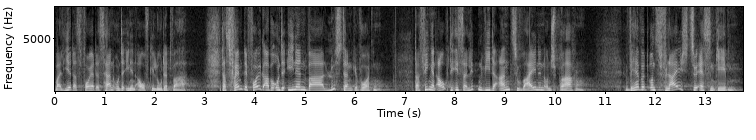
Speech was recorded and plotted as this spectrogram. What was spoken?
weil hier das Feuer des Herrn unter ihnen aufgelodert war. Das fremde Volk aber unter ihnen war lüstern geworden. Da fingen auch die Israeliten wieder an zu weinen und sprachen, wer wird uns Fleisch zu essen geben?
